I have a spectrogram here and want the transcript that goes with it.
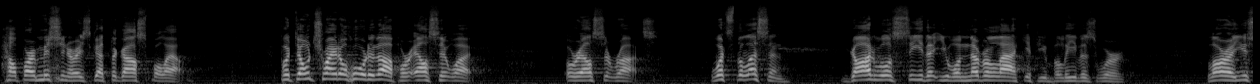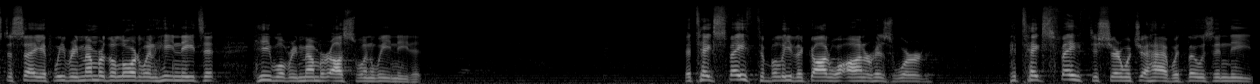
Help our missionaries get the gospel out. But don't try to hoard it up or else it what? Or else it rots. What's the lesson? God will see that you will never lack if you believe his word. Laura used to say, if we remember the Lord when he needs it, he will remember us when we need it. It takes faith to believe that God will honor his word. It takes faith to share what you have with those in need.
